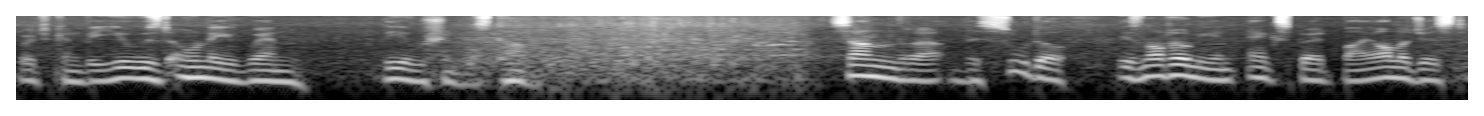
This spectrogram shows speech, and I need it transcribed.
which can be used only when the ocean is calm. Sandra Bessudo is not only an expert biologist,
